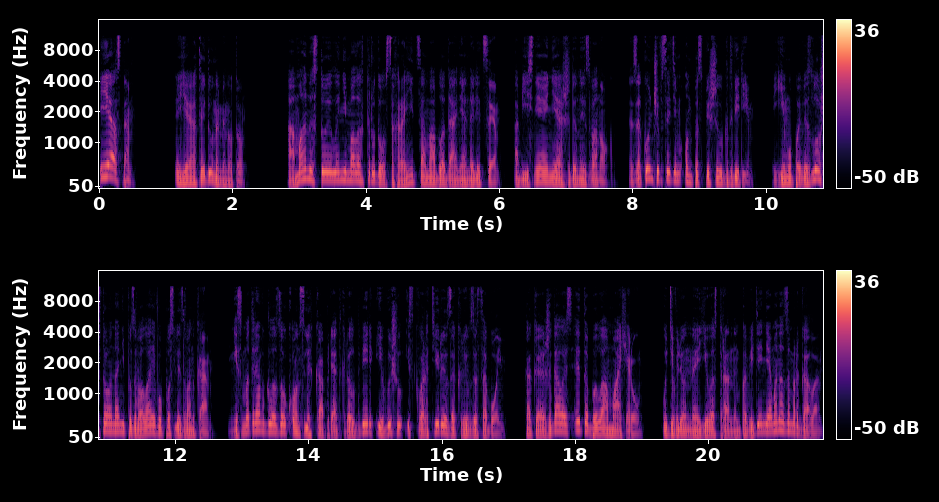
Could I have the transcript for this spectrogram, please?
Ясно. Я отойду на минуту. Аманы стоило немалых трудов сохранить самообладание на лице, объясняя неожиданный звонок. Закончив с этим, он поспешил к двери. Ему повезло, что она не позвала его после звонка. Несмотря в глазок, он слегка приоткрыл дверь и вышел из квартиры, закрыв за собой. Как и ожидалось, это была Махеру. Удивленная его странным поведением, она заморгала.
